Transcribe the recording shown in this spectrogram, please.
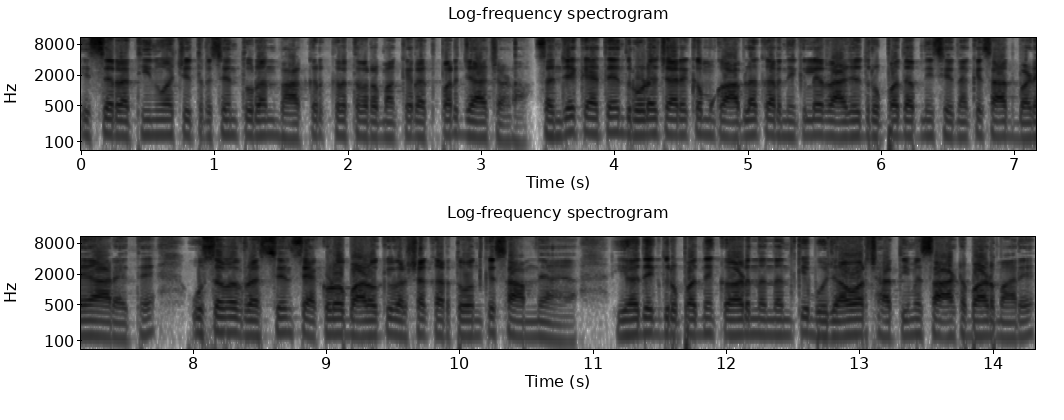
इससे रथीन हुआ चित्रसेन तुरंत भागकर कृतवर्मा के रथ पर जा चढ़ा। संजय कहते हैं, द्रोणाचार्य का मुकाबला करने के लिए राजा द्रुपद अपनी सेना के साथ बड़े आ रहे थे। उस समय वृषसेन सैकड़ों बाड़ों की वर्षा करते उनके सामने आया। यह देख द्रुपद ने कर्ण नंदन की भुजाओं और छाती में साठ बाढ़ मारे।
